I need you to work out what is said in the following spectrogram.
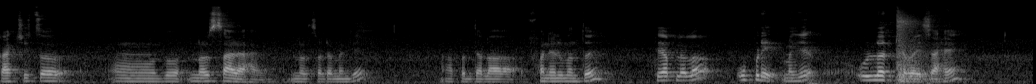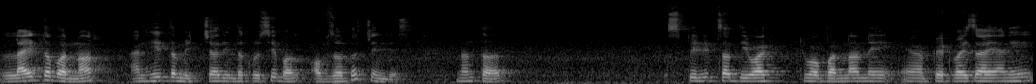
काचेचं जो नळसाळं आहे नळसाळं म्हणजे आपण त्याला फनेल म्हणतो आहे ते आपल्याला उपडे म्हणजे उलट ठेवायचं आहे. Light the burner and heat the mixture in the crucible observe the changes नंतर स्पिरिटचा दिवा किंवा बर्नरने पेटवायचा आहे आणि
